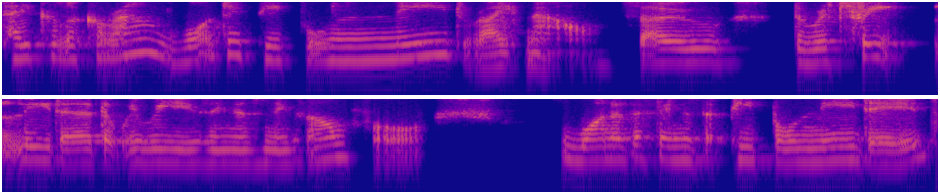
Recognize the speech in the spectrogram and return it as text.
take a look around. What do people need right now? So, the retreat leader that we were using as an example, one of the things that people needed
